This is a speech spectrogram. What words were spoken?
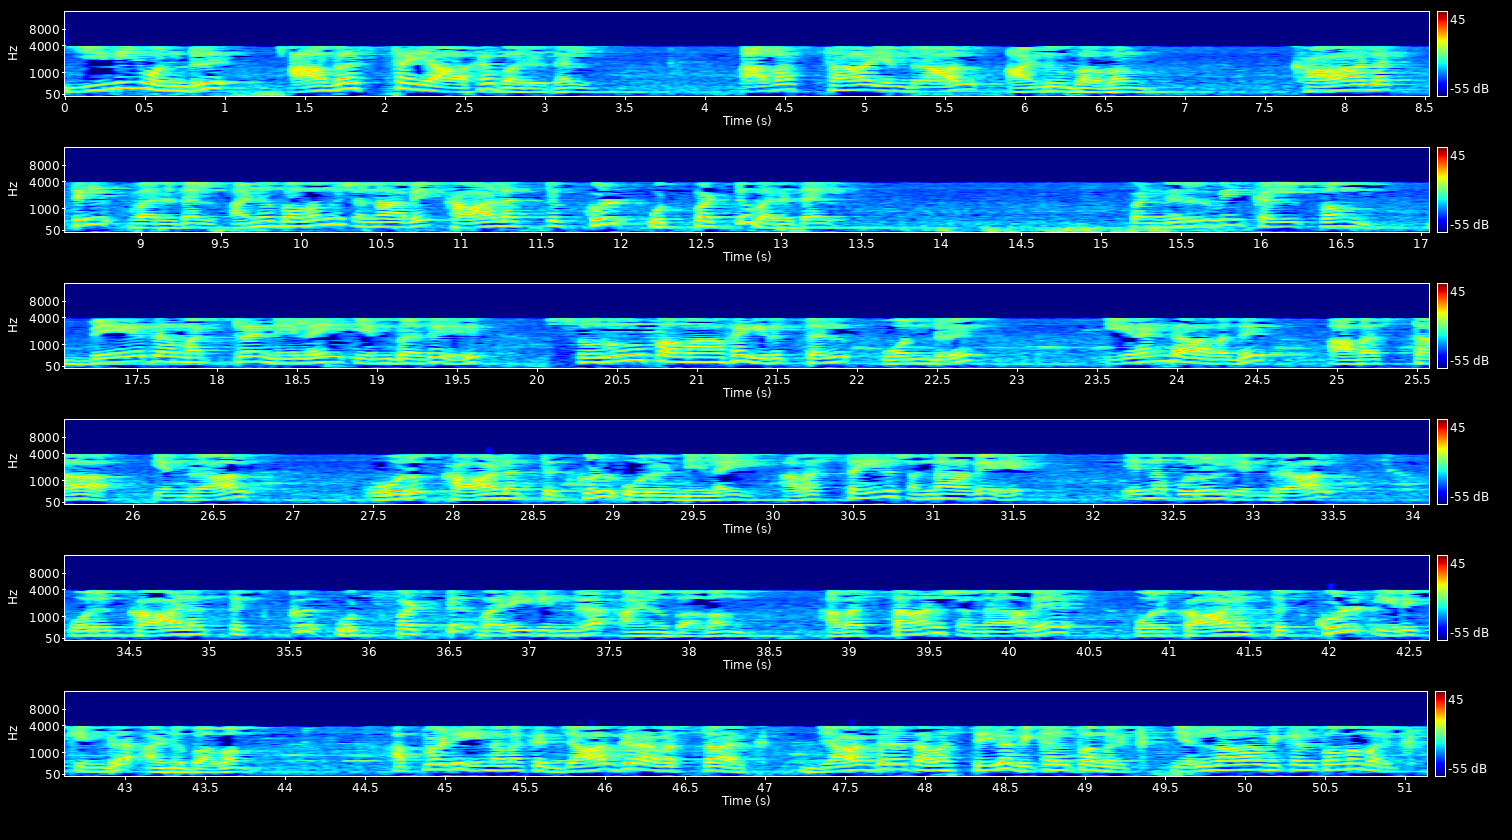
இனி ஒன்று அவஸ்தையாக வருதல். அவஸ்தா என்றால் அனுபவம் காலத்தில் வருதல். அனுபவம்னு சொன்னாவே காலத்துக்குள் உட்பட்டு வருதல். இப்ப நிர்விகல்பம் பேதமற்ற நிலை என்பது சொரூபமாக இருத்தல் ஒன்று. இரண்டாவது அவஸ்தா என்றால் ஒரு காலத்துக்குள் ஒரு நிலை. அவஸ்தைன்னு சொன்னாவே என்ன பொருள் என்றால் ஒரு காலத்துக்கு உட்பட்டு வருகின்ற அனுபவம். அவஸ்தான்னு சொன்னாவே ஒரு காலத்துக்குள் இருக்கின்ற அனுபவம். அப்படி நமக்கு ஜாகிர அவஸ்தா இருக்கு. ஜாகிரத அவஸ்தையில விகல்பம் இருக்கு. எல்லா விகல்பமும் இருக்கு.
